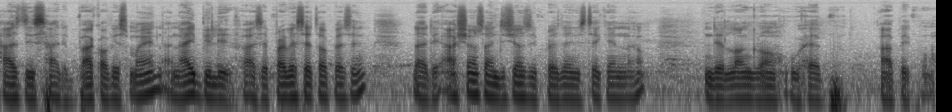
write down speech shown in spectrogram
has this at the back of his mind. And I believe, as a private sector person, that the actions and decisions the President is taking now, in the long run, will help our people.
